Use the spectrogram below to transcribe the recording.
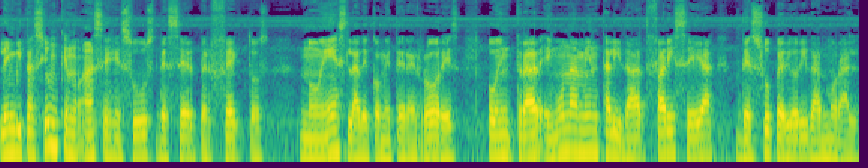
La invitación que nos hace Jesús de ser perfectos no es la de cometer errores o entrar en una mentalidad farisea de superioridad moral.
